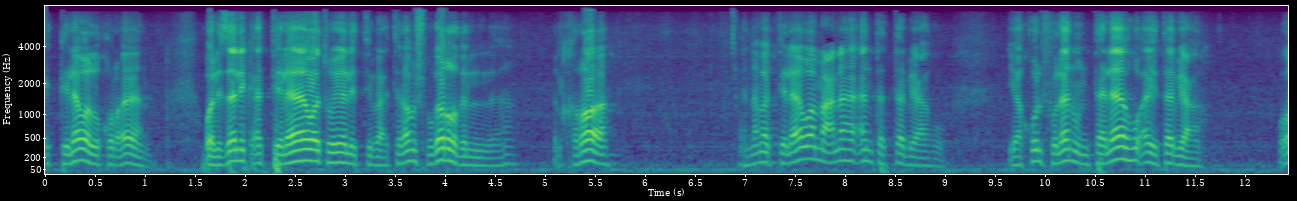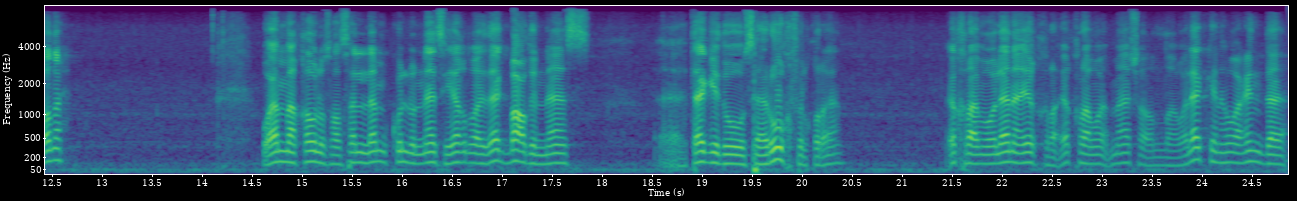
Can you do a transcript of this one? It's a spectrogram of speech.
التلاوة للقرآن. ولذلك التلاوة هي الاتباع. التلاوة مش مجرد القراءة. إنما التلاوة معناها أن تتبعه. يقول فلان تلاه أي تبعه. واضح؟ وأما قول صلى الله عليه وسلم كل الناس يغدو. ولذلك بعض الناس تجد صاروخ في القرآن. اقرأ مولانا اقرأ اقرأ ما شاء الله. ولكن هو عند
